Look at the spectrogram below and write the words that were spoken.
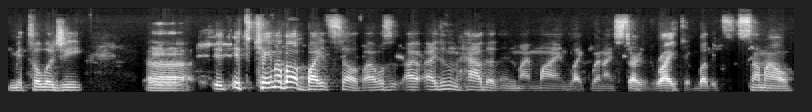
mythology uh, it, it came about by itself. I was I, I didn't have that in my mind like when i started writing but it somehow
